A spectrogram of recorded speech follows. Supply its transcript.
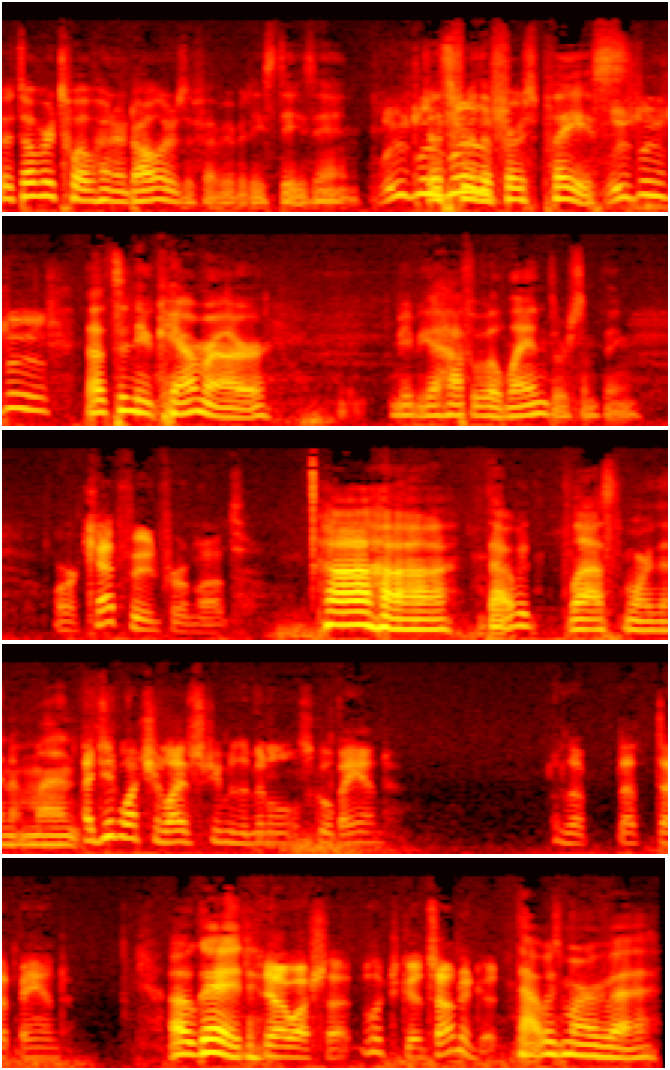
So it's over $1,200 if everybody stays in, Lose, lose, just for lose. the first place. lose, lose, lose, That's a new camera, or maybe a half of a lens or something. or cat food for a month. Ha ha! That would last more than a month. I did watch your live stream of the middle school band. The, that that band. Oh, good. Yeah, I watched that. It looked good. Sounded good. That was more of a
